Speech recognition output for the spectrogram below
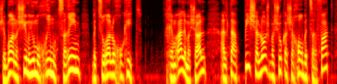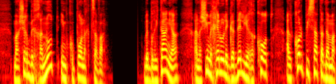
שבו אנשים היו מוכרים מוצרים בצורה לא חוקית. חמאה למשל עלתה פי שלוש בשוק השחור בצרפת מאשר בחנות עם קופון הקצבה. בבריטניה אנשים החלו לגדל ירקות על כל פיסת אדמה,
